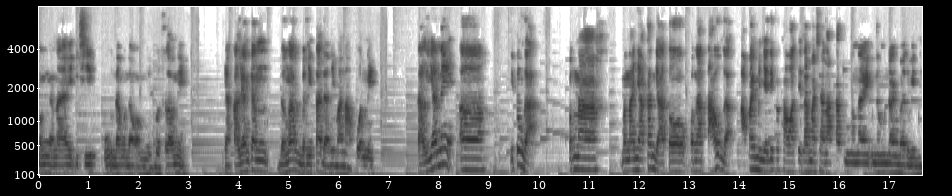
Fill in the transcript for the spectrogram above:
mengenai isi undang-undang omnibus law nih. Ya kalian kan dengar berita dari mana pun nih. Kalian nih uh, itu nggak pernah menanyakan nggak atau pernah tahu nggak apa yang menjadi kekhawatiran masyarakat mengenai undang-undang yang baru ini?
